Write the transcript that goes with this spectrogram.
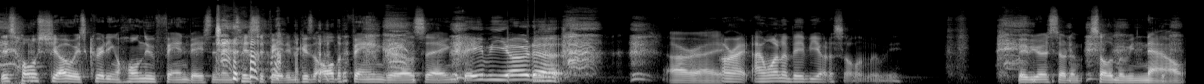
this whole show is creating a whole new fan base and anticipated because all the fangirls saying Baby Yoda. All right, All right, I want a Baby Yoda solo movie. Baby Yoda solo, solo movie now.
